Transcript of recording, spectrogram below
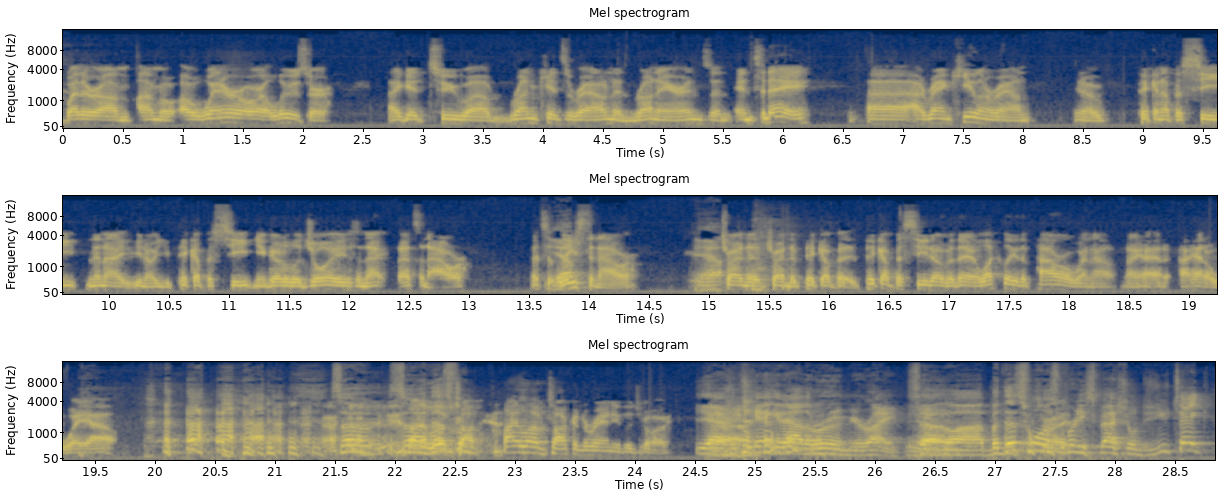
whether I'm I'm a, a winner or a loser, I get to uh, run kids around and run errands. And and today, uh, I ran Keelan around. You know, picking up a seat, and then I you know you pick up a seat and you go to LaJoie's, and that that's an hour. That's at Yep. least an hour. Yeah. Trying to trying to pick up a pick up a seat over there. Luckily, the power went out, and I had I had a way out. So, so I this love one, I love talking to Randy LaJoie. yeah, but you can't get out of the room. You're right. So, uh, but this one was right. pretty special. Did you take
